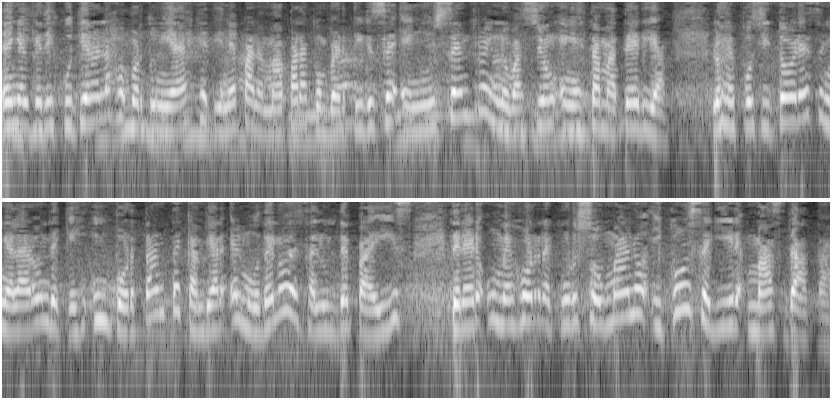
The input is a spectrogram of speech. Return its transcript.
en el que discutieron las oportunidades que tiene Panamá para convertirse en un centro de innovación en esta materia. Los expositores señalaron de que es importante cambiar el modelo de salud del país, tener un mejor recurso humano y conseguir más data.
